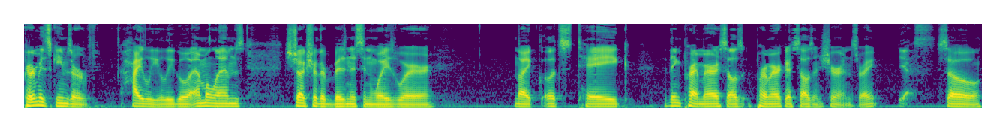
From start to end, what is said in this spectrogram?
Pyramid schemes are highly illegal. MLMs structure their business in ways where, like, let's take. I think Primera sells Primerica sells insurance, right? Yes. So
